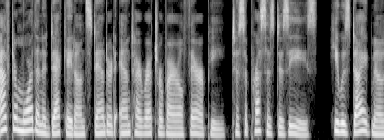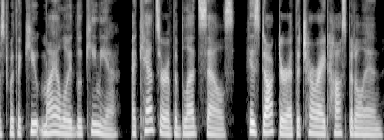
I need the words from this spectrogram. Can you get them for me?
after more than a decade on standard antiretroviral therapy to suppress his disease, he was diagnosed with acute myeloid leukemia, a cancer of the blood cells, his doctor at the Charite Hospital in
